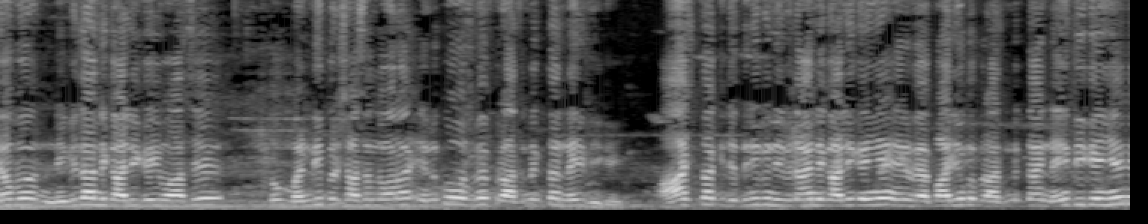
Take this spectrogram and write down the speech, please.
जब निविदा निकाली गई वहाँ से तो मंडी प्रशासन द्वारा इनको उसमें प्राथमिकता नहीं दी गई। आज तक जितनी भी निविदाएँ निकाली गई हैं, इन व्यापारियों को प्राथमिकताएँ नहीं दी गई हैं।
